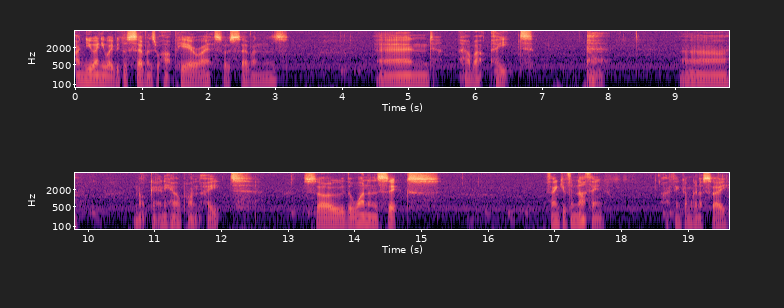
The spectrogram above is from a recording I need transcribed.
I knew anyway because sevens were up here, right? So sevens. And how about eight? uh, not get any help on eight. So the one and the six. Thank you for nothing. I think I'm going to say.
